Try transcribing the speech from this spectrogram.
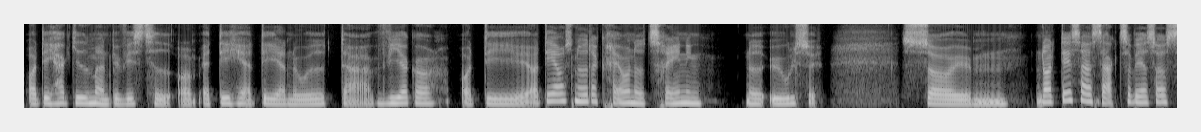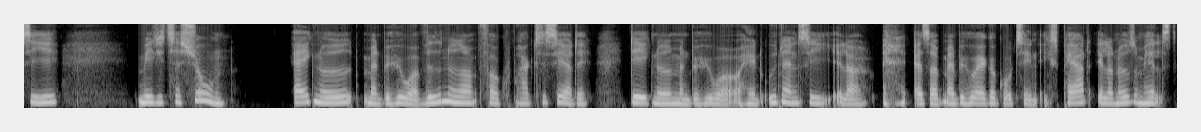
Og det har givet mig en bevidsthed om, at det her, det er noget, der virker, og det, og det er også noget, der kræver noget træning, noget øvelse. Så øhm, når det så er sagt, så vil jeg så også sige, meditation er ikke noget, man behøver at vide noget om for at kunne praktisere det. Det er ikke noget, man behøver at have en uddannelse i, eller altså, man behøver ikke at gå til en ekspert eller noget som helst.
